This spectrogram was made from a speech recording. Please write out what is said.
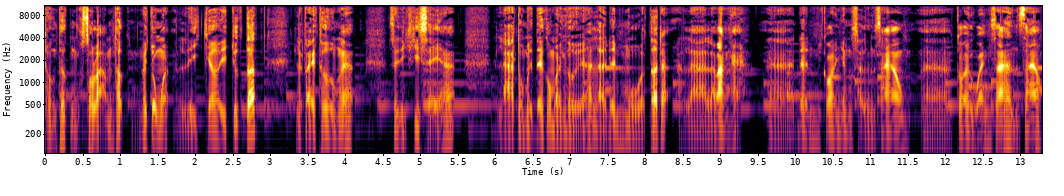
thưởng thức một số loại ẩm thực. Nói chung á là đi chơi trước tết là tại thường á xin được chia sẻ là tuần bt của mọi người á là đến mùa tết á là làm ăn hà. À, đến coi nhân sự làm sao à, coi quán xá làm sao.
